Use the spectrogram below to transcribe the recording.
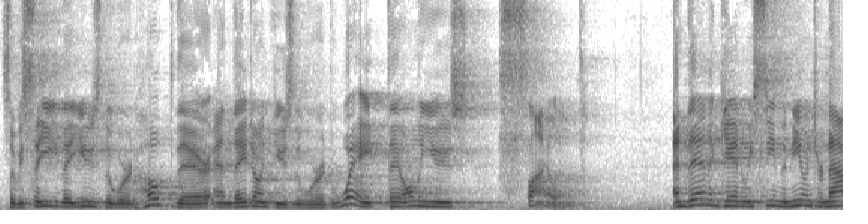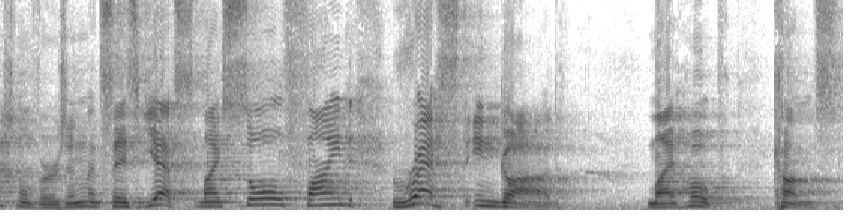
So we see they use the word hope there, and they don't use the word wait, they only use silent. And then again, we see in the New International Version that says, Yes, my soul find rest in God. My hope comes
